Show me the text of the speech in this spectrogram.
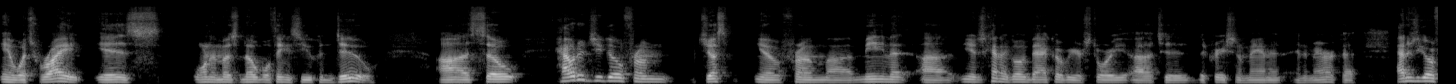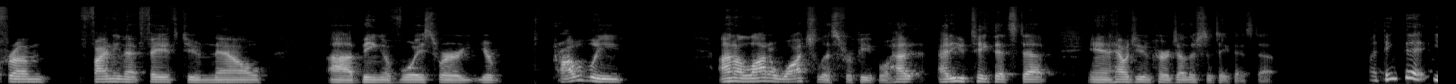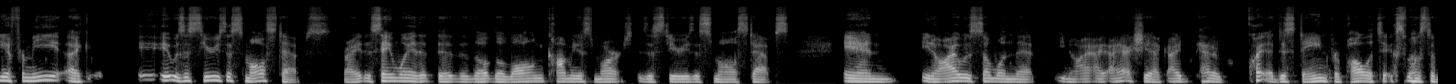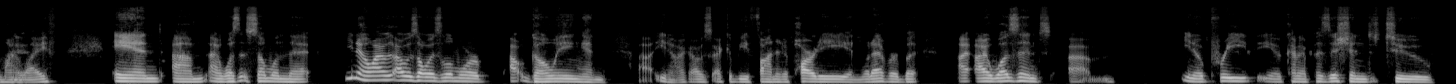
and what's right is one of the most noble things you can do. Uh, so, how did you go from just you know from uh, meaning that uh, you know just kind of going back over your story uh, to the creation of man in, in, America? How did you go from finding that faith to now uh, being a voice where you're probably on a lot of watch lists for people? How how do you take that step, and how would you encourage others to take that step? I think that you know, for me, like it was a series of small steps, right? The same way that the, the the long communist march is a series of small steps, and you know, I was someone that you know, I, I actually like I had a quite a disdain for politics most of my yeah. life, and um, I wasn't someone that you know, I, I was always a little more outgoing and uh, you know, I, I, was I could be fun at a party and whatever, but I, I wasn't um, you know pre you know kind of positioned to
